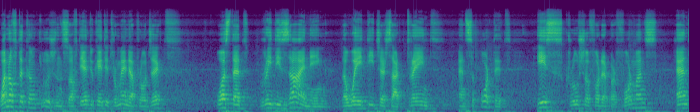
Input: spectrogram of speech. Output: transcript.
One of the conclusions of the Educated Romania project was that redesigning the way teachers are trained and supported is crucial for their performance and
